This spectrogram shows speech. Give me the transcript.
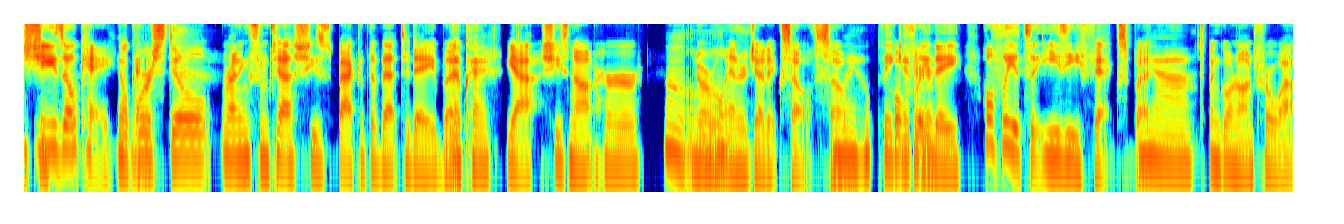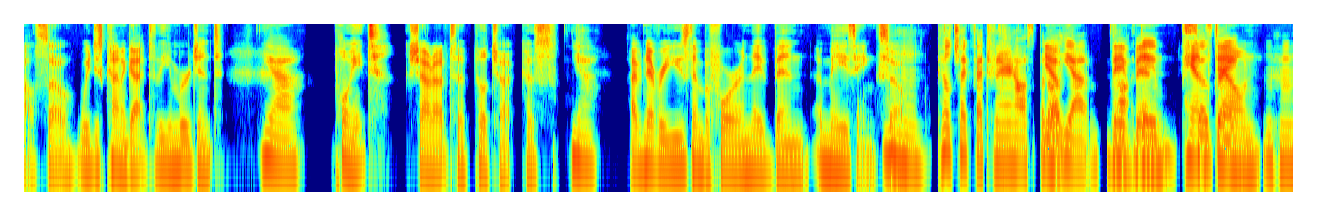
She's okay. Okay. We're still running some tests. She's back at the vet today, but okay. yeah, she's not her Oh. normal energetic self. So I hope they hopefully they hopefully it's an easy fix, but yeah, it's been going on for a while. So we just kind of got to the emergent yeah, point. Shout out to Pilchuck because yeah. I've never used them before and they've been amazing. So Mhm. Pilchuck Veterinary Hospital. Yep. Yeah, They've been hands down. hmm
